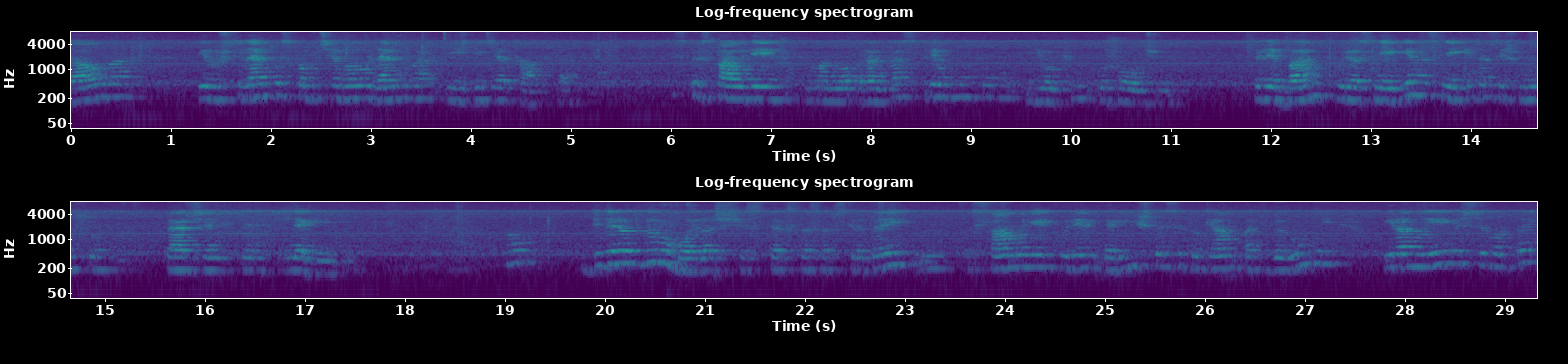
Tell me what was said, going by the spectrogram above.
galvą ir užsilenkus pabučiavau lengvą išdidžią kaktą. Jis prispaudė mano rankas prie lūpų, jokių žodžių. Riba, kurios nei vienas, nei kitas iš mūsų peržengti negeidė. Didelio atvirumo yra šis tekstas apskritai sąmoniai, kuri ryštasi tokiam atvirumui, yra nuėjusi labai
